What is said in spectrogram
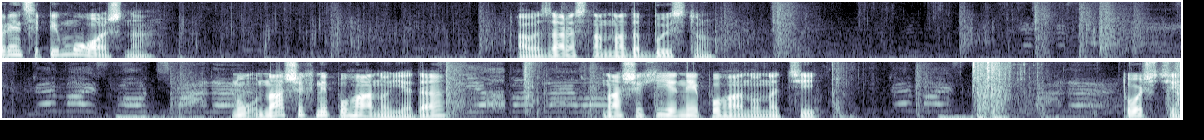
Принципі, можна. Але зараз нам треба швидко. Ну, наших непогано є, да? Наших є непогано на цій точці.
